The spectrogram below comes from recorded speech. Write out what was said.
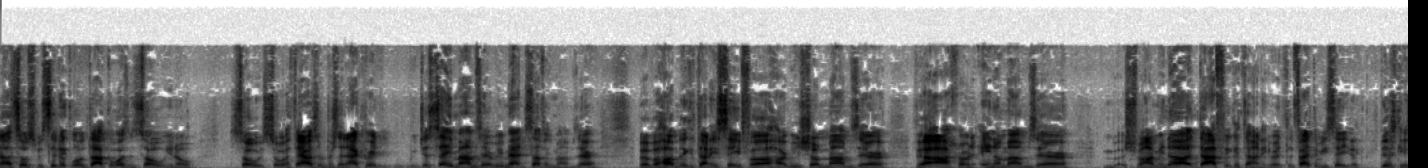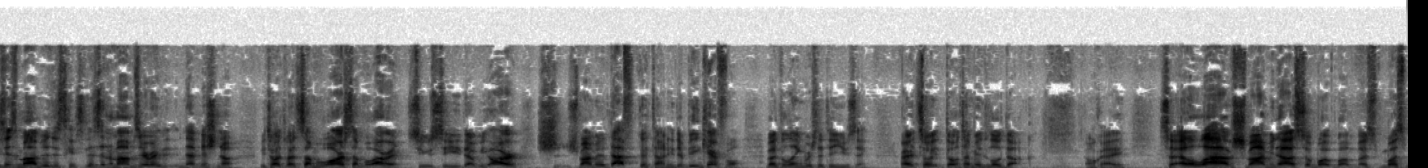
not so specific. Lo daka wasn't so you know so so a thousand percent accurate. We just say mamzer. We meant something mamzer. V'vaham ketani seifa harishon mamzer ve'achron eno mamzer. Right, the fact that we say like this case is mamzer, this case isn't a mamzer. Right, in that mishnah we talked about some who are, some who aren't. So you see that we are shmamina dafi katani. They're being careful about the language that they're using. Right, so don't tell me the lo duck. Okay, so elalav shmamina. So what, what must, must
